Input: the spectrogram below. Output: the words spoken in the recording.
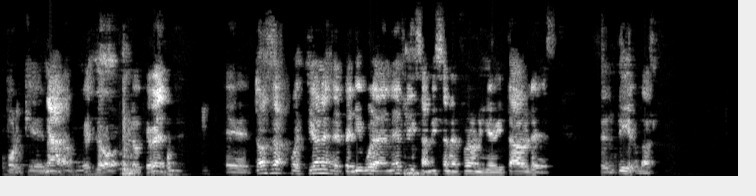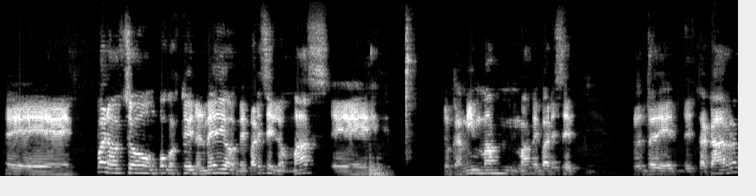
porque nada, porque es lo, lo que vende. Eh, todas esas cuestiones de película de Netflix a mí se me fueron inevitables sentirlas. Eh, bueno, yo un poco estoy en el medio. Me parece lo más, eh, lo que a mí más, más me parece prudente de, destacar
